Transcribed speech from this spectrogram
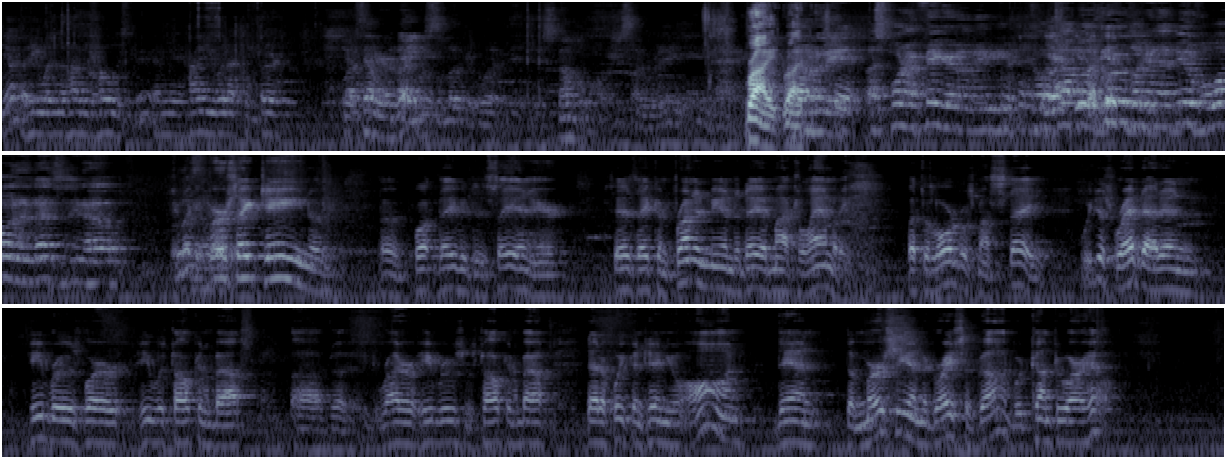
Yeah, but he wasn't having the Holy Spirit. I mean, how do you not compare Well, yourself with everybody David? wants to look at what they, they stumble on, just like with any, anybody. Right, right. You know what Let's point our finger at me. On Yeah, top of the look at- looking at that beautiful woman, and that's, you know. Look at verse 18 of, of what David is saying here. It says, They confronted me in the day of my calamity, but the Lord was my stay. We just read that in Hebrews where he was talking about, uh, the writer of Hebrews was talking about that if we continue on, then the mercy and the grace of God would come to our help.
